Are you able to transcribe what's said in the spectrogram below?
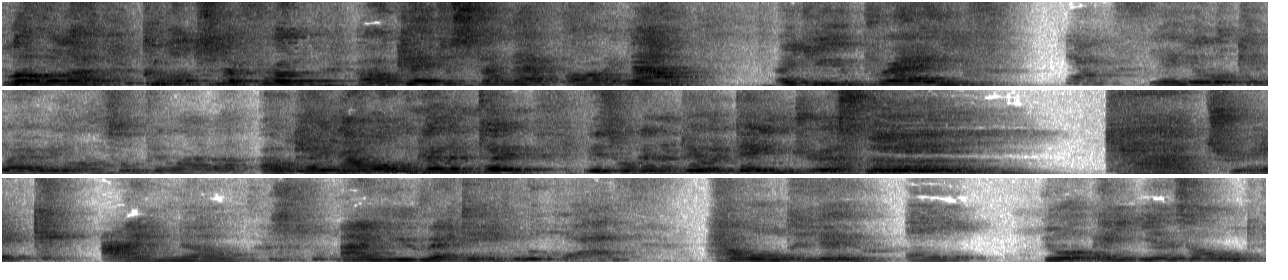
Lola, come up to the front. Okay, just stand there for me. Now, are you brave? Yes. Yeah, you look it at wearing on something like that. Oh, okay, now what we're going to do is we're going to do a dangerous card trick. I know. Are you ready? Yes. How old are you? Eight. You're eight years old.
